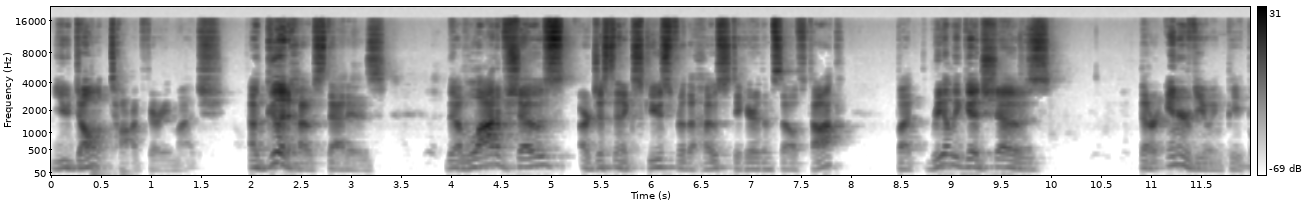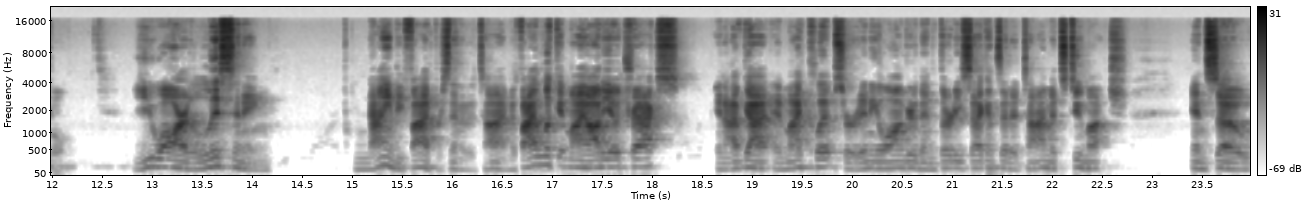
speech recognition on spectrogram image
you don't talk very much. A good host, that is a lot of shows are just an excuse for the host to hear themselves talk, but really good shows that are interviewing people, you are listening 95% of the time. If I look at my audio tracks and I've got, and my clips are any longer than 30 seconds at a time, it's too much. And so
